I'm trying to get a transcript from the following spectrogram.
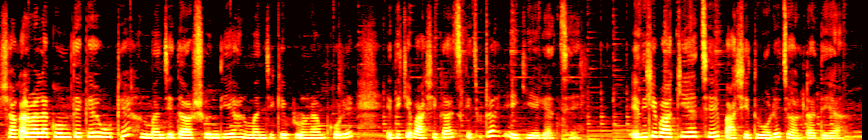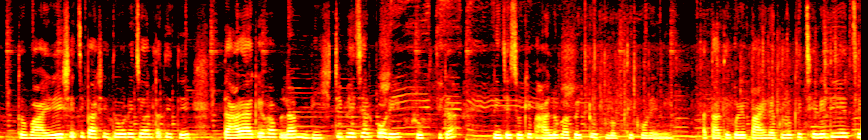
সকালবেলা ঘুম থেকে উঠে হনুমানজি দর্শন দিয়ে হনুমানজিকে প্রণাম করে এদিকে বাসি কাজ কিছুটা এগিয়ে গেছে। এদিকে বাকি আছে বাসি দুয়ারে জলটা দেয়া। তো বাইরে এসেছি বাসি দুয়ারে জলটা দিতে। তার আগে ভাবলাম বৃষ্টি ভেজার পরে প্রকৃতিটা নিজের চোখে ভালোভাবে একটু উপলব্ধি করে নিই। আর তাতে করে পায়রাগুলোকে ছেড়ে দিয়েছে।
